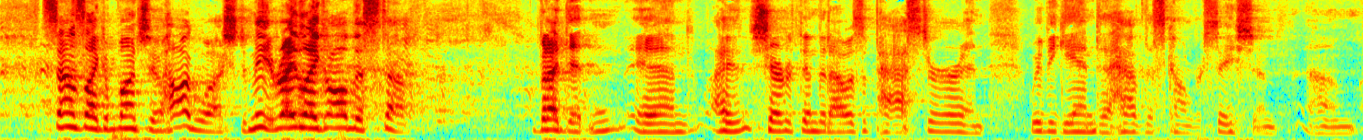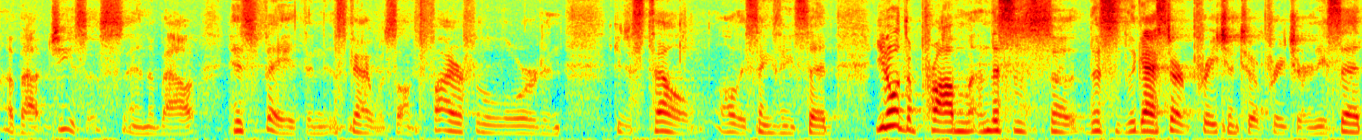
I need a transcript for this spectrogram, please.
Sounds like a bunch of hogwash to me, right? Like all this stuff. But I didn't, and I shared with him that I was a pastor, and we began to have this conversation um, about Jesus and about his faith. And this guy was on fire for the Lord, and you could just tell all these things. And he said, You know what the problem, and this is, uh, this is the guy started preaching to a preacher, and he said,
